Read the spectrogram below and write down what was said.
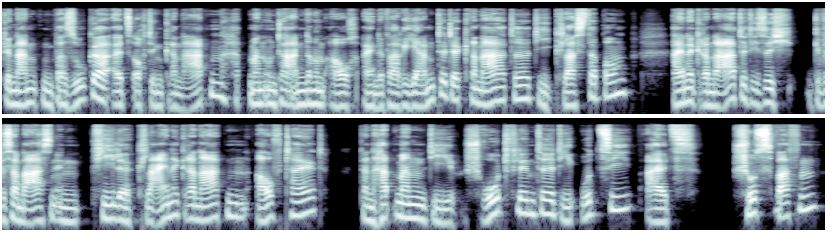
genannten Bazooka als auch den Granaten hat man unter anderem auch eine Variante der Granate, die Clusterbomb. Eine Granate, die sich gewissermaßen in viele kleine Granaten aufteilt. Dann hat man die Schrotflinte, die Uzi als Schusswaffen,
